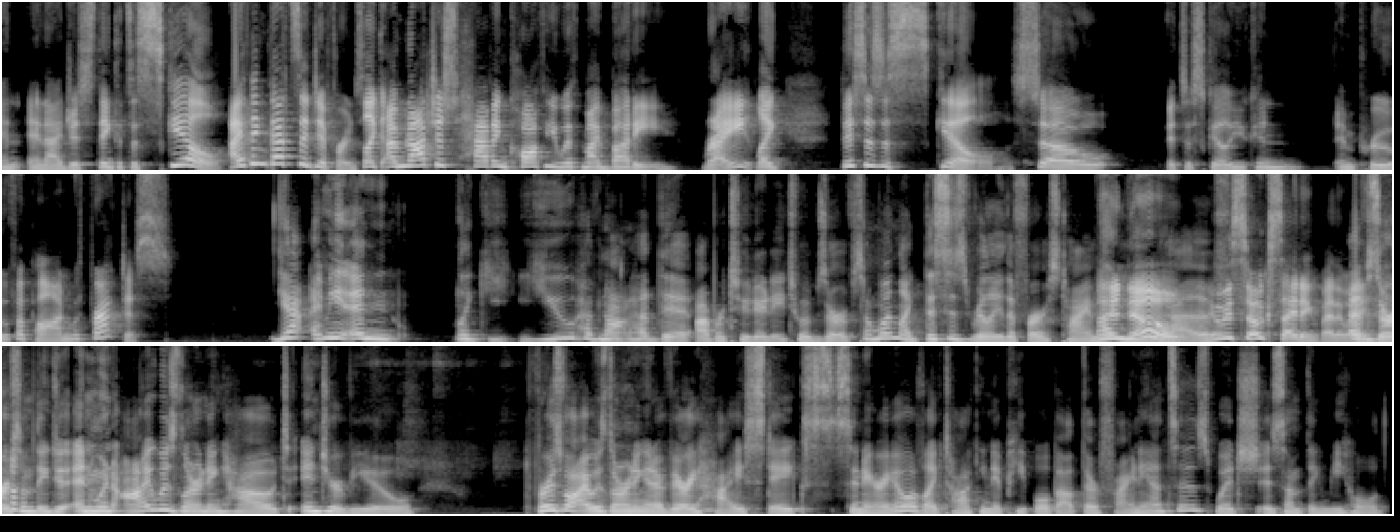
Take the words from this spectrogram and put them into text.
and and I just think it's a skill. I think that's the difference. Like I'm not just having coffee with my buddy, right? Like this is a skill. So it's a skill you can improve upon with practice. Yeah, I mean, and like you have not had the opportunity to observe someone. Like this is really the first time. I know it was so exciting. By the way, observe something. To, and when I was learning how to interview, first of all, I was learning in a very high stakes scenario of like talking to people about their finances, which is something we hold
